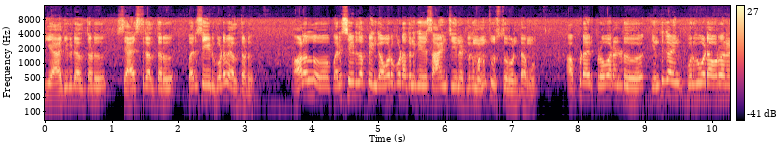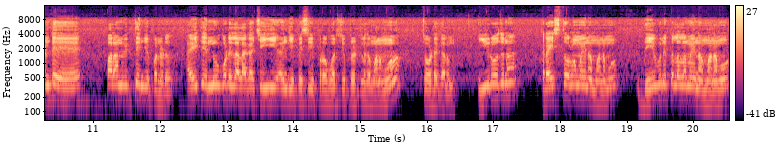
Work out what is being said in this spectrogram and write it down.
యాజకుడు వెళ్తాడు శాస్త్రి వెళ్తారు పరిసేయుడు కూడా వెళ్తాడు. వాళ్ళల్లో పరిసేయుడు తప్ప ఇంకెవరు కూడా అతనికి సాయం చేయనట్లుగా మనం చూస్తూ ఉంటాము. అప్పుడు ఆయన ప్రవారణుడు ఇంతగా ఆయన పొరుగువాడు ఎవరు అని అంటే పలానా వ్యక్తి అని చెప్పన్నాడు. అయితే నువ్వు కూడా ఇలా అలాగా చెయ్యి అని చెప్పేసి ప్రభువారు చెప్పినట్లుగా మనము చూడగలము. ఈ రోజున క్రైస్తవులమైన మనము దేవుని పిల్లలమైన మనము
